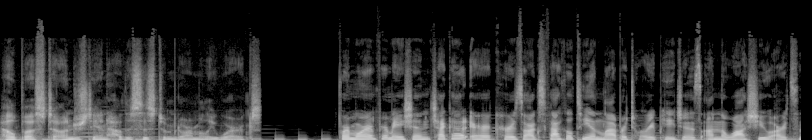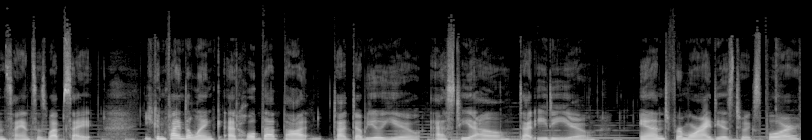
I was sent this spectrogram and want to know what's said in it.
help us to understand how the system normally works. For more information, check out Erik Herzog's faculty and laboratory pages on the WashU Arts and Sciences website. You can find a link at holdthatthought.wustl.edu. And for more ideas to explore,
